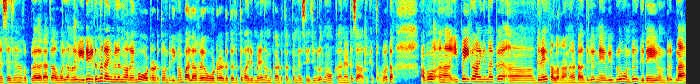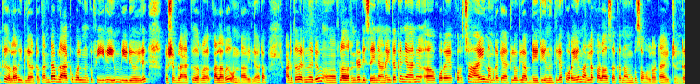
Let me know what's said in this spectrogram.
മെസ്സേജിന് റിപ്ലൈ തരാത്തത് അതുപോലെ നമ്മൾ വീഡിയോ ഇടുന്ന ടൈമിലെന്ന് പറയുമ്പോൾ ഓർഡർ എടുത്തുകൊണ്ടിരിക്കുമ്പോൾ പലരുടെയും ഓർഡർ എടുത്തെടുത്ത് വരുമ്പോഴേ നമുക്ക് അടുത്തടുത്ത മെസ്സേജുകൾ നോക്കാനായിട്ട് സാധിക്കത്തുള്ളൂ കേട്ടോ. അപ്പോൾ ഇപ്പോൾ ഈ കാണിക്കുന്നതൊക്കെ ഗ്രേ കളറാണ് കേട്ടോ. അതിൽ നേവി ബ്ലൂ ഉണ്ട് ഗ്രേ ഉണ്ട്. ബ്ലാക്ക് കളർ ഇല്ല കേട്ടോ. കണ്ടാൽ ബ്ലാക്ക് പോലെ നിങ്ങൾക്ക് ഫീൽ ചെയ്യും വീഡിയോയിൽ. പക്ഷേ ബ്ലാക്ക് കളർ ഉണ്ടാവില്ല കേട്ടോ. അടുത്ത് വരുന്നൊരു ഫ്ലവറിന്റെ ഡിസൈനാണ്. ഇതൊക്കെ ഞാൻ കുറേ കുറച്ചായി നമ്മുടെ കാറ്റലോഗിൽ അപ്ഡേറ്റ് ചെയ്യുന്നു. ഇതിലെ കുറേ നല്ല കളേഴ്സൊക്കെ നമുക്ക് സോൾഡ് ഔട്ട് ആയിട്ടുണ്ട്.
